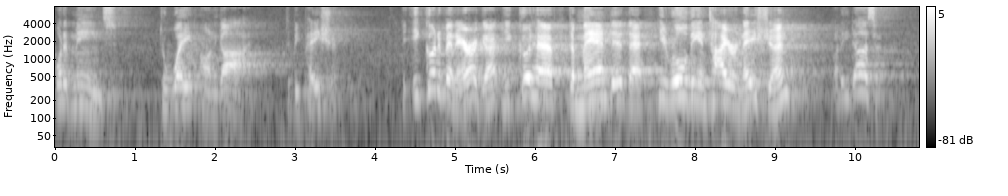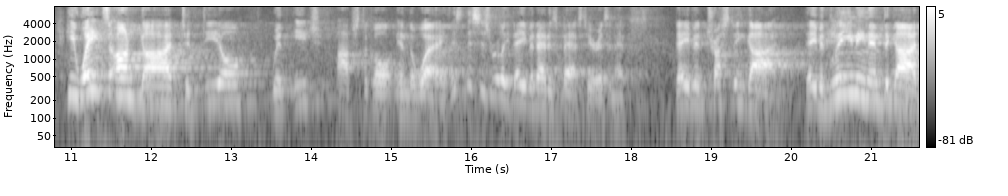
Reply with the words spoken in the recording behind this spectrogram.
what it means to wait on God, to be patient. He could have been arrogant. He could have demanded that he rule the entire nation, but he doesn't. He waits on God to deal with each obstacle in the way. This, this is really David at his best here, isn't it? David trusting God, David leaning into God,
